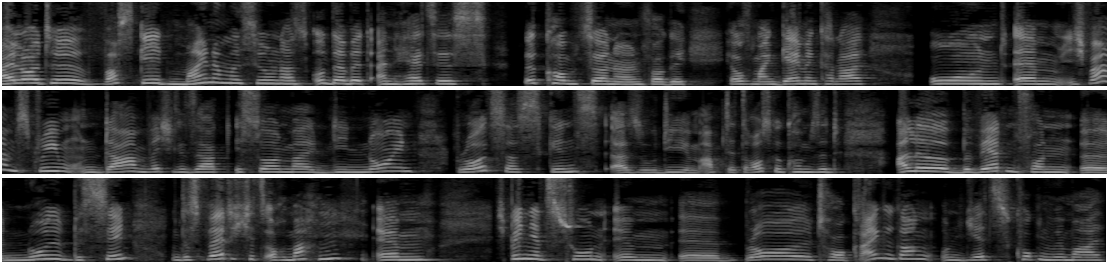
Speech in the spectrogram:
Hi Leute, was geht? Mein Name ist Jonas und damit ein herzliches Willkommen zu einer neuen Folge hier auf meinem Gaming-Kanal. Und ähm, ich war im Stream und da haben welche gesagt, ich soll mal die neuen Rollstar Skins, also die im Update rausgekommen sind, alle bewerten von äh, 0 bis 10. Und das werde ich jetzt auch machen. Ähm, ich bin jetzt schon im äh, Brawl Talk reingegangen und jetzt gucken wir mal,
